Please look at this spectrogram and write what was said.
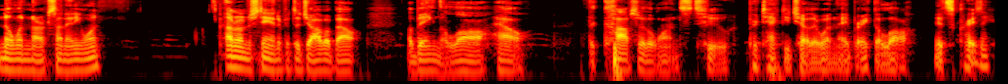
no one narks on anyone. I don't understand if it's a job about obeying the law, how the cops are the ones to protect each other when they break the law. It's crazy.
